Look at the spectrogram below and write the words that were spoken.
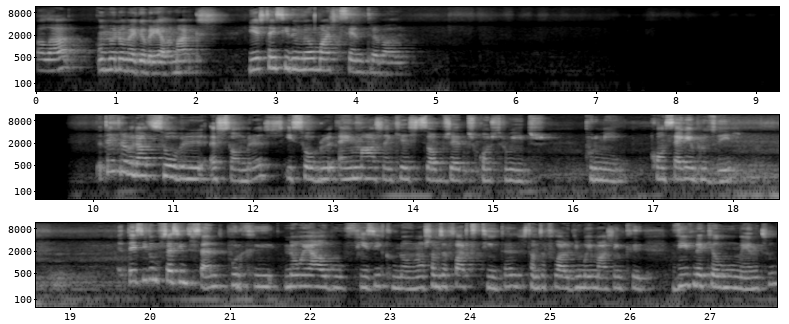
Olá, o meu nome é Gabriela Marques e este tem sido o meu mais recente trabalho. Eu tenho trabalhado sobre as sombras e sobre a imagem que estes objetos construídos por mim conseguem produzir. Tem sido um processo interessante porque não é algo físico, não, não estamos a falar de tintas, estamos a falar de uma imagem que vive naquele momento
